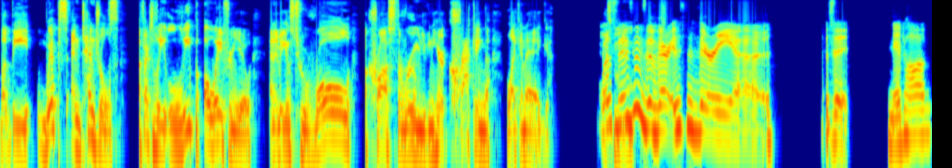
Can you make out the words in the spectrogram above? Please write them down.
but the whips and tendrils effectively leap away from you and it begins to roll across the room. You can hear it cracking like an egg. Well, As this, m- is a very this is very uh is it Nidhogg?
